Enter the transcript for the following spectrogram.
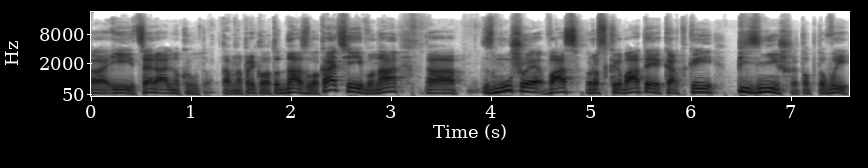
е, і це реально круто. Там, наприклад, одна з локацій, вона е, змушує вас розкривати картки пізніше. Тобто ви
